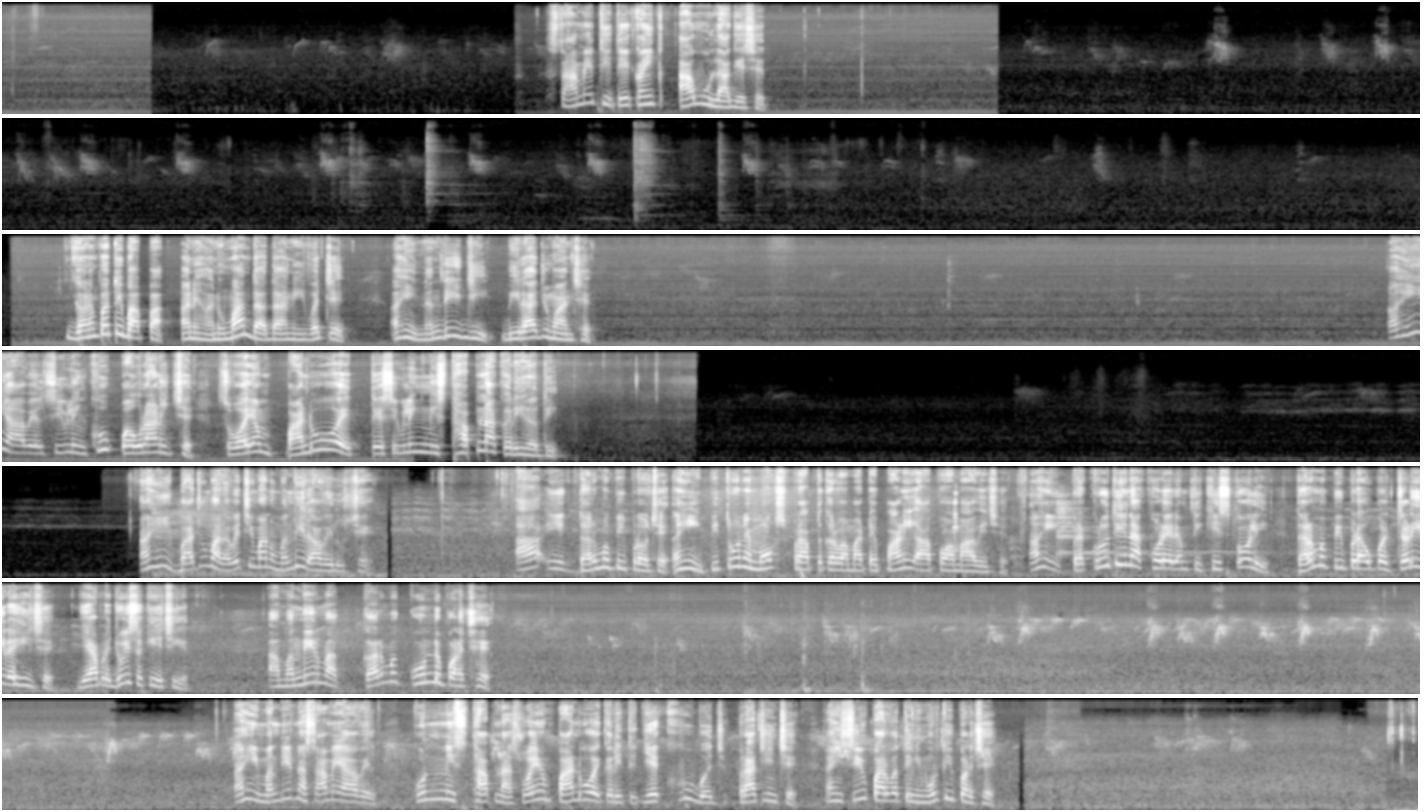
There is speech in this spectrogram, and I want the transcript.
સામેથી તે કંઈક આવું લાગે છે. ગણપતિ બાપા અને હનુમાન દાદાની વચ્ચે અહીં નંદીજી બિરાજમાન છે. અહીં આવેલ શિવલિંગ ખૂબ પૌરાણિક છે. સ્વયં પાંડવોએ તે શિવલિંગની સ્થાપના કરી હતી. અહીં બાજુમાં રવેચીમાનું મંદિર આવેલું છે. આ એક ધર્મ પીપળો છે. અહીં પિતૃને મોક્ષ પ્રાપ્ત કરવા માટે પાણી આપવામાં આવે છે. અહીં પ્રકૃતિના ખોળે રમતી ખિસકોલી ધર્મ પીપળા ઉપર ચડી રહી છે, જે આપણે જોઈ શકીએ છીએ. આ મંદિરમાં કર્મકુંડ પણ છે. અહીં મંદિરના સામે આવેલ કુંડની સ્થાપના સ્વયં પાંડવોએ કરી હતી, જે ખૂબ જ પ્રાચીન છે. અહીં શિવ પાર્વતીની મૂર્તિ પણ છે.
